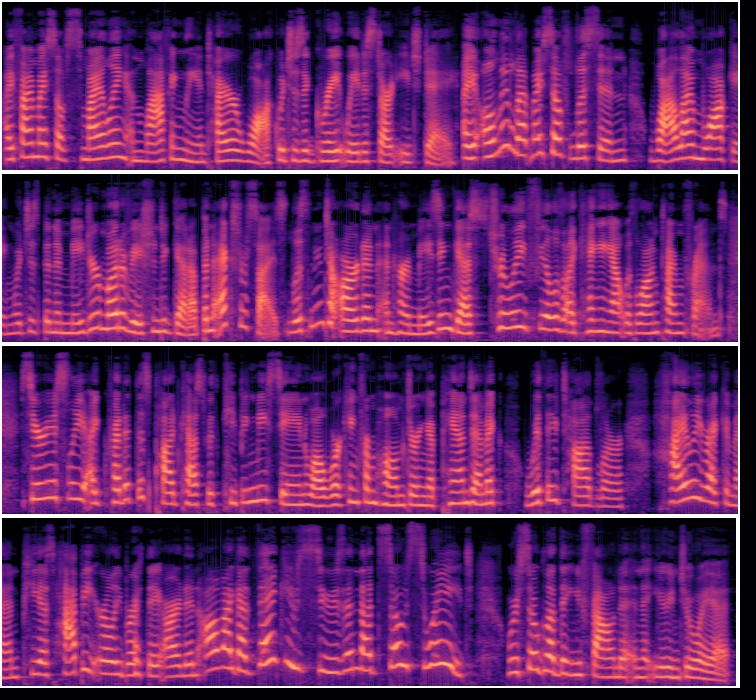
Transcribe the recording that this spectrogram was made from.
I find myself smiling and laughing the entire walk, which is a great way to start each day. I only let myself listen while I'm walking, which has been a major motivation to get up and exercise. Listening to Arden and her amazing guests truly feels like hanging out with longtime friends. Seriously, I credit this podcast with keeping me sane while working from home during a pandemic with a toddler. Highly recommend. P.S. Happy early birthday, Arden. Oh my God. Thank you, Susan. That's so sweet. We're so glad that you found it and that you enjoy it.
